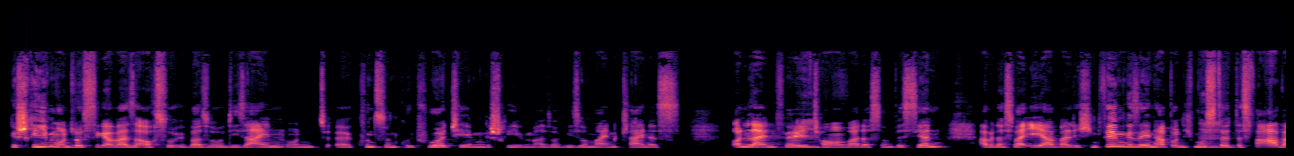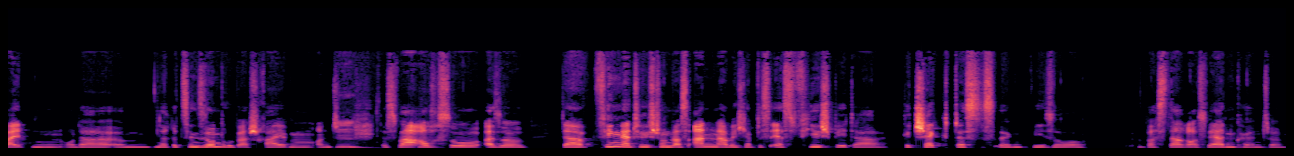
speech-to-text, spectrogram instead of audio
geschrieben und lustigerweise auch so über so Design und äh, Kunst- und Kulturthemen geschrieben. Also wie so mein kleines Online-Feuilleton mhm. war das so ein bisschen. Aber das war eher, weil ich einen Film gesehen habe und ich musste mhm. das verarbeiten oder ähm, eine Rezension drüber schreiben. Und mhm. das war auch so, also da fing natürlich schon was an, aber ich habe das erst viel später gecheckt, dass es irgendwie so was daraus werden könnte.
